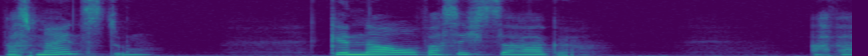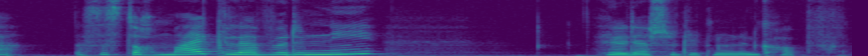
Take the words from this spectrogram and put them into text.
Was meinst du? Genau, was ich sage. Aber es ist doch Michael, er würde nie. Hilda schüttelt nur den Kopf.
